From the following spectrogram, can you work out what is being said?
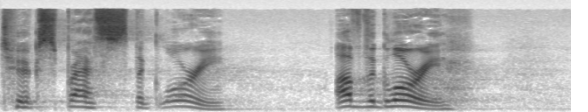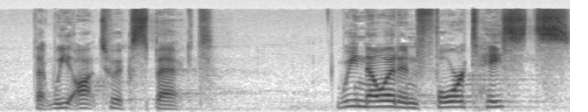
to express the glory of the glory that we ought to expect. We know it in foretastes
